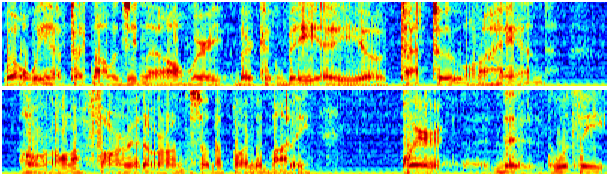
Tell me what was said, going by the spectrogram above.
Well, we have technology now where there can be a uh, tattoo on a hand or on a forehead or on the southern part of the body where the, with the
